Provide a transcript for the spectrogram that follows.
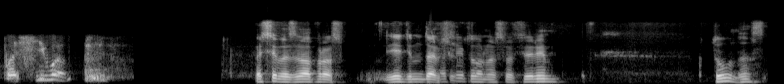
Спасибо. Спасибо за вопрос. Едем дальше. Спасибо. Кто у нас в эфире? Кто у нас?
